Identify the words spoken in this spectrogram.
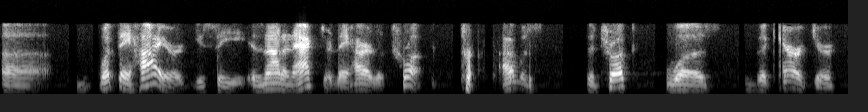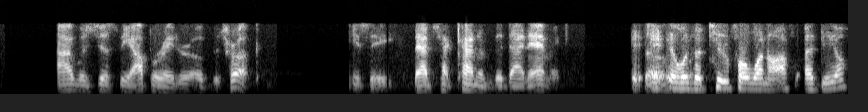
Uh, what they hired, you see, is not an actor. They hired a truck. Truck. I was the truck was the character. I was just the operator of the truck. You see, that's kind of the dynamic. It, So- it, it was a two for one off a deal.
